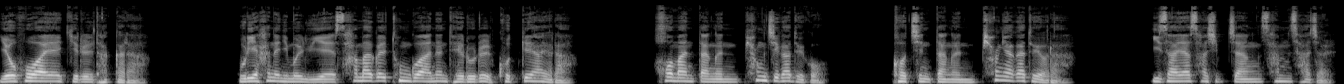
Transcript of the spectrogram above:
여호와의 길을 닦아라. 우리 하느님을 위해 사막을 통과하는 대로를 곧게 하여라. 험한 땅은 평지가 되고 거친 땅은 평야가 되어라. 이사야 40장 3, 4절.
